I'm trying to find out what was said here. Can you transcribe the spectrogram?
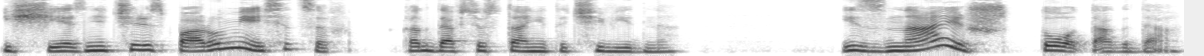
исчезнет через пару месяцев, когда все станет очевидно. И знаешь, что тогда?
